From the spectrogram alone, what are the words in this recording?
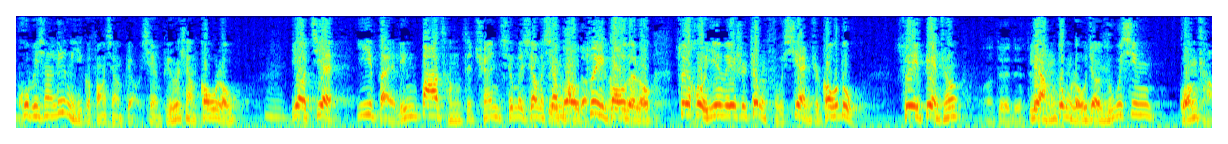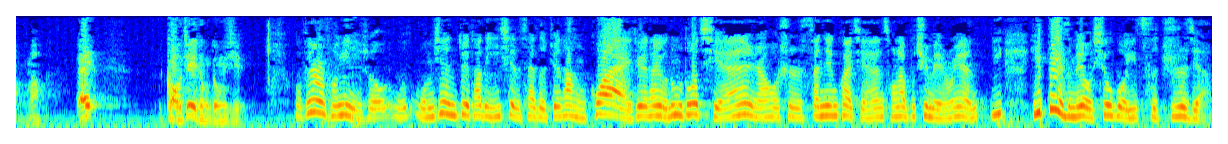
会不会向另一个方向表现？比如像高楼，嗯要建一百零八层，这全什么香香港最高的最高的楼，最后因为是政府限制高度，所以变成啊对对对两栋楼叫如星广场嘛，哎，搞这种东西，我非常同意你说，我我们现在对他的一切的猜测，觉得他很怪，觉得他有那么多钱，然后是三千块钱，从来不去美容院，一一辈子没有修过一次指甲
